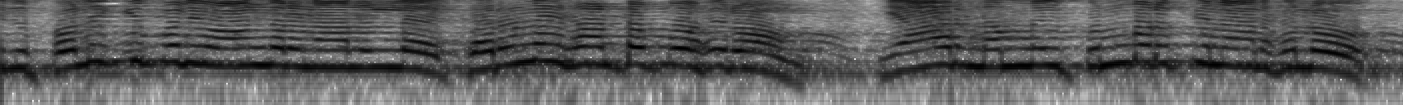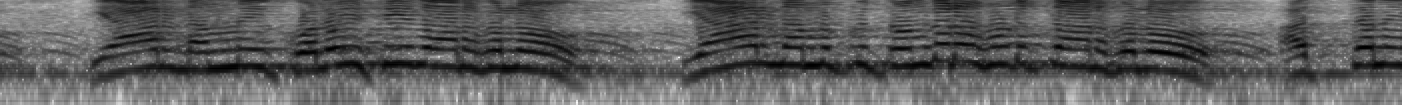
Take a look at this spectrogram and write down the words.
இது பலிக்கு பலி வாங்குற நாள் அல்ல கருணை காட்ட போகிறோம். யார் நம்மை துன்புறுத்தினார்களோ யார் நம்மை கொலை செய்தார்களோ யார் நமக்கு தொந்தரவு கொடுத்தார்களோ அத்தனை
